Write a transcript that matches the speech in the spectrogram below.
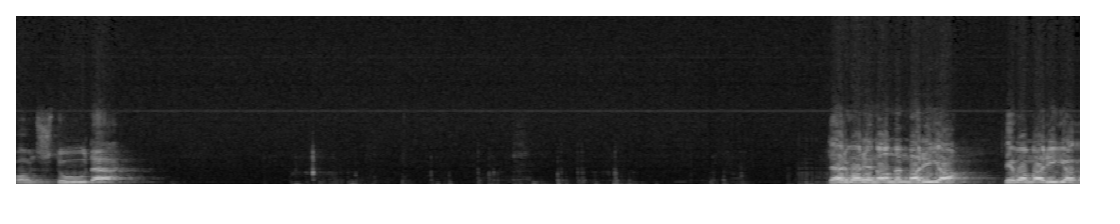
Og hun sto der. Der var en annen Maria. Det var Maria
